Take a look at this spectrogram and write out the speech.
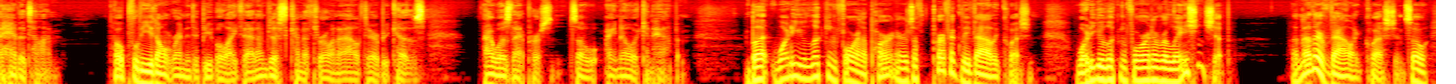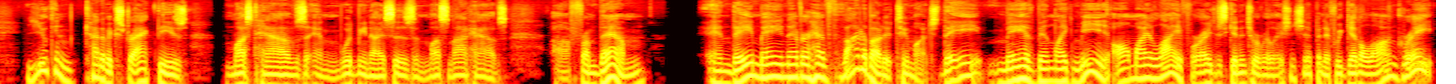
ahead of time. Hopefully, you don't run into people like that. I'm just kind of throwing it out there because I was that person. So I know it can happen. But what are you looking for in a partner is a perfectly valid question. What are you looking for in a relationship? Another valid question. So you can kind of extract these must haves and would be nices and must not haves uh, from them and they may never have thought about it too much. They may have been like me all my life, where I just get into a relationship, and if we get along, great,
